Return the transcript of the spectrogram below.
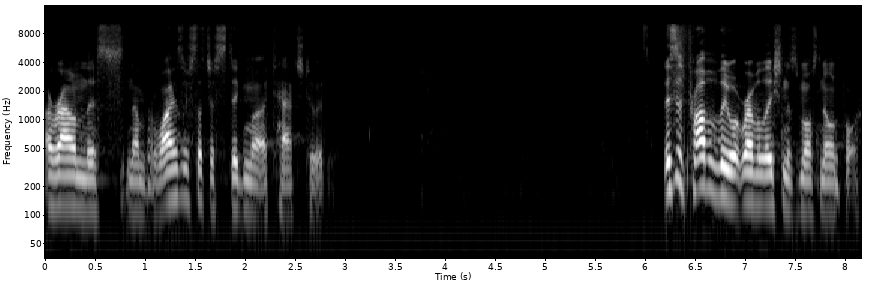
around this number? Why is there such a stigma attached to it? This is probably what Revelation is most known for.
